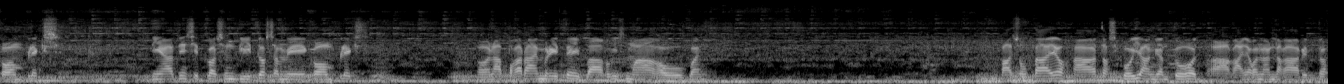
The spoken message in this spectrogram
complex. Tingnan natin sitwasyon dito sa may complex. O, napakarami rito, evacuees mga kauban. Pasok tayo, kakatak si kuya hanggang tuhod. Ah, kaya ko nang lakarin to.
